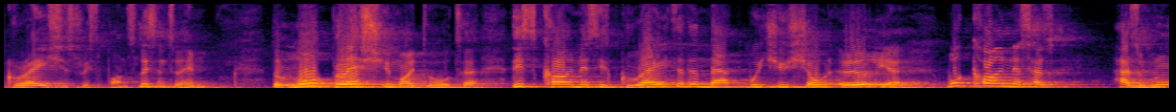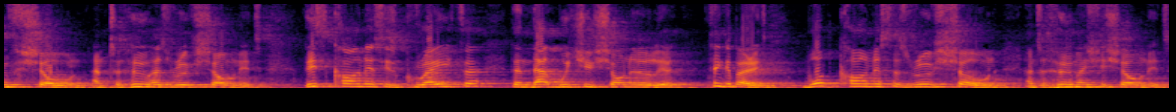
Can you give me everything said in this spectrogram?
gracious response. Listen to him. The Lord bless you, my daughter. This kindness is greater than that which you showed earlier. What kindness has, has Ruth shown, and to who has Ruth shown it? This kindness is greater than that which you've shown earlier. Think about it. What kindness has Ruth shown, and to whom has she shown it?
